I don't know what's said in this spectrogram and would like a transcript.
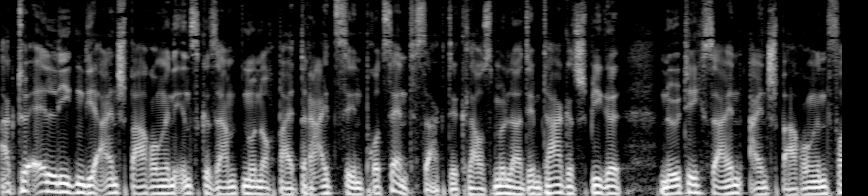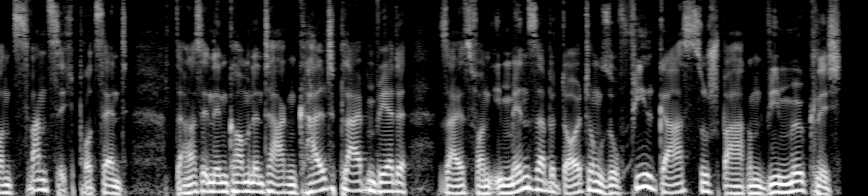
Aktuell liegen die Einsparungen insgesamt nur noch bei 13 Prozent, sagte Klaus Müller dem Tagesspiegel. Nötig seien Einsparungen von 20 Prozent. Da es in den kommenden Tagen kalt bleiben werde, sei es von immenser Bedeutung, so viel Gas zu sparen wie möglich.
